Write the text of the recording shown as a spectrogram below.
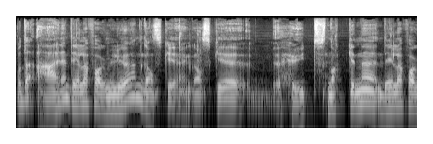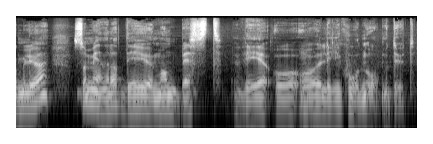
Og det er en del av fagmiljøet, en ganske, ganske høytsnakkende del av fagmiljøet, som mener at det gjør man best ved å, å legge koden åpent ut.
